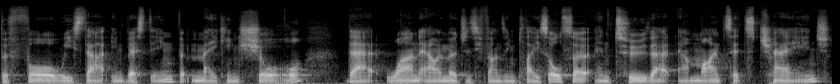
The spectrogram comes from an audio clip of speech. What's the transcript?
before we start investing, but making sure that one, our emergency funds in place also, and two, that our mindsets change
